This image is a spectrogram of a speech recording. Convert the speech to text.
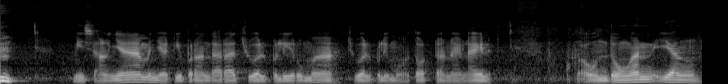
Misalnya menjadi perantara jual beli rumah, jual beli motor, dan lain-lain. Keuntungan yang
